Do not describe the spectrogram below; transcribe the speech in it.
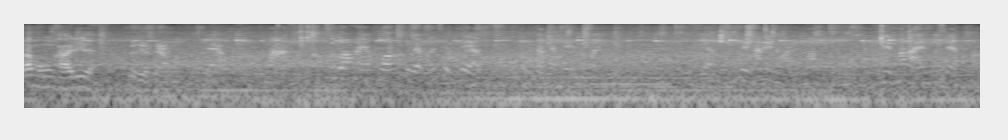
น้ำหมูขายดีเนี่ยก็เสียแซมแซ่บมากคือว่าไฮคอร์คือแบบไม่เสียแซ่บจำแบบเด่นหน่อยแบบเผ็ดมาหน่อยๆเนาะเผ็ดมาหลายมือแซ่บเนาะ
